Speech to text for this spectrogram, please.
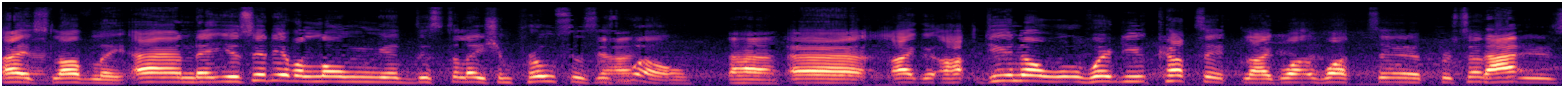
Ah, it's lovely. And uh, you said you have a long uh, distillation process as Uh, well. uh-huh. Uh, like, uh, do you know where do you cut it? Like, what what uh, percentages?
